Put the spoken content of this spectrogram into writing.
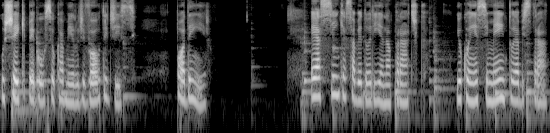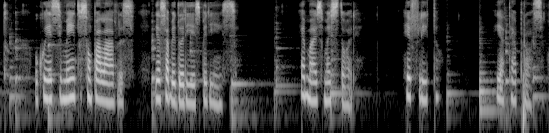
O sheik pegou seu camelo de volta e disse: Podem ir. É assim que a sabedoria é na prática e o conhecimento é abstrato. O conhecimento são palavras e a sabedoria é a experiência. é mais uma história. Reflitam e até a próxima.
